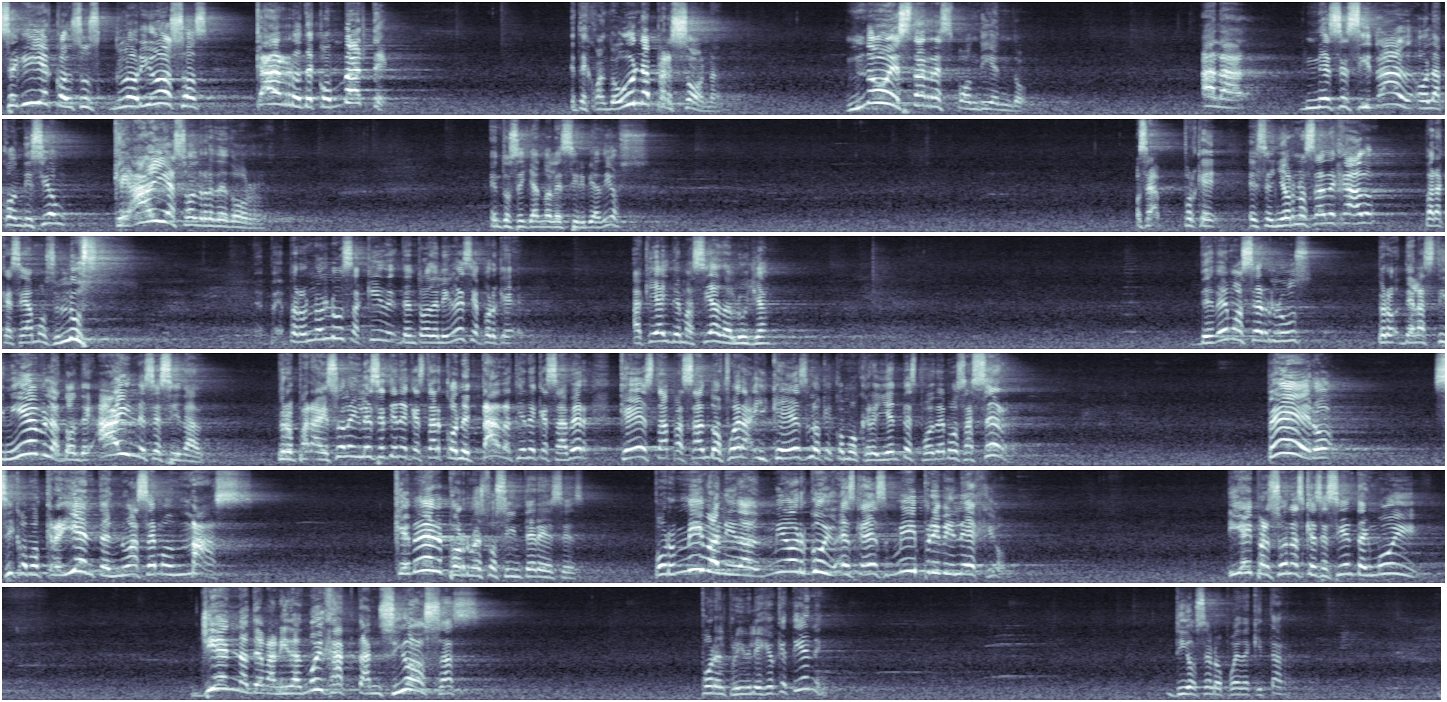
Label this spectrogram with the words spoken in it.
Seguía con sus gloriosos carros de combate. Entonces, cuando una persona no está respondiendo a la necesidad o la condición que hay a su alrededor, entonces ya no le sirve a Dios. O sea, porque el Señor nos ha dejado para que seamos luz. Pero no luz aquí dentro de la iglesia, porque aquí hay demasiada luz. Debemos hacer luz, pero de las tinieblas donde hay necesidad. Pero para eso la iglesia tiene que estar conectada, tiene que saber qué está pasando afuera y qué es lo que como creyentes podemos hacer. Pero si como creyentes no hacemos más que ver por nuestros intereses, por mi vanidad, mi orgullo, es que es mi privilegio. Y hay personas que se sienten muy llenas de vanidad, muy jactanciosas por el privilegio que tienen. Dios se lo puede quitar.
